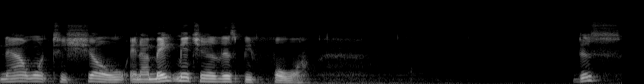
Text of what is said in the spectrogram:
Now I want to show, and I made mention of this before. This,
